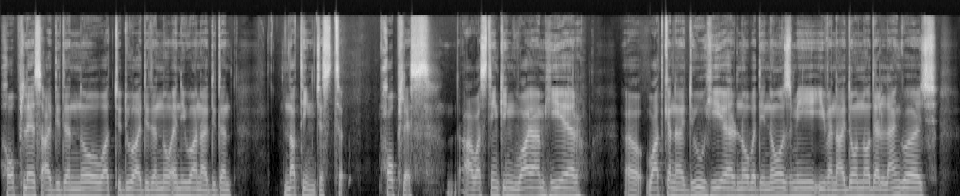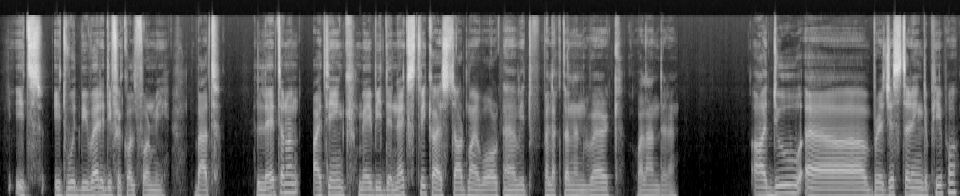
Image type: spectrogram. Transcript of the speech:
hopeless. I didn't know what to do. I didn't know anyone. I didn't nothing. Just hopeless. I was thinking why I'm here. Uh, what can I do here? Nobody knows me. Even I don't know their language. It's it would be very difficult for me. But later on, I think maybe the next week I start my work uh, with Velektelen work Walanderen. I do uh, registering the people.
